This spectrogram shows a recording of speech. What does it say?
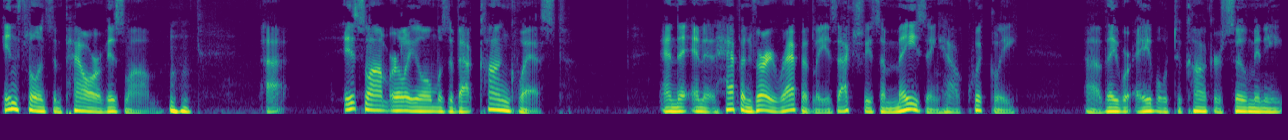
influence and power of Islam. Uh, Islam early on was about conquest, and the, and it happened very rapidly. It's actually it's amazing how quickly uh, they were able to conquer so many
